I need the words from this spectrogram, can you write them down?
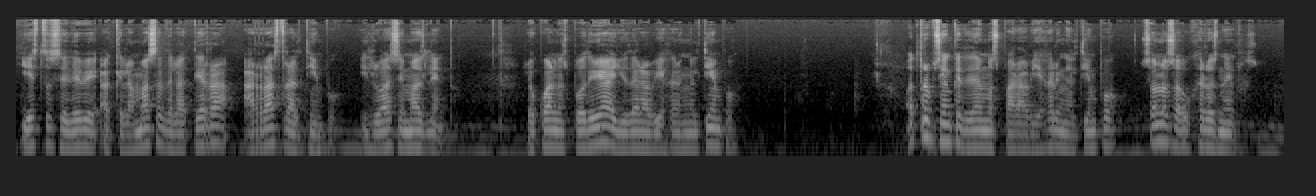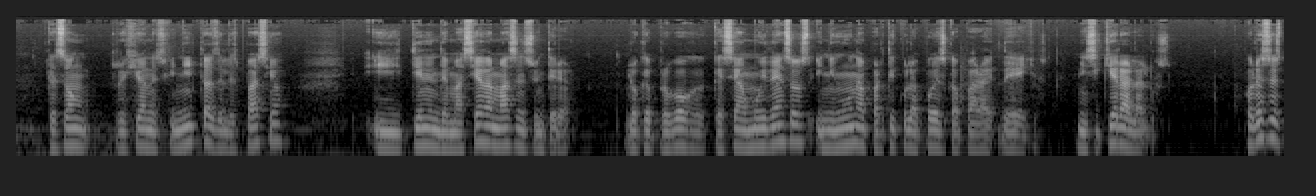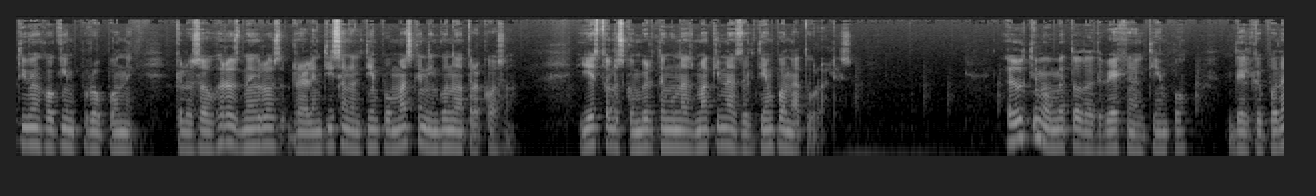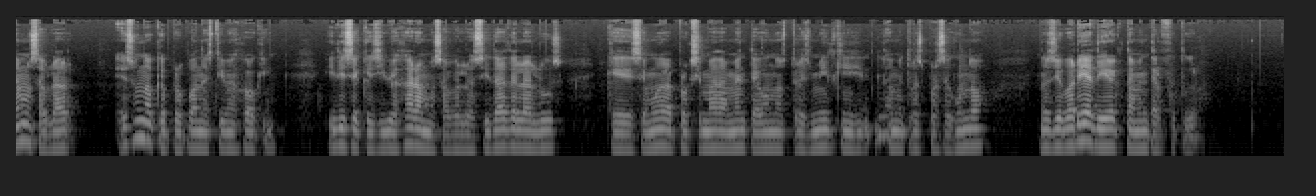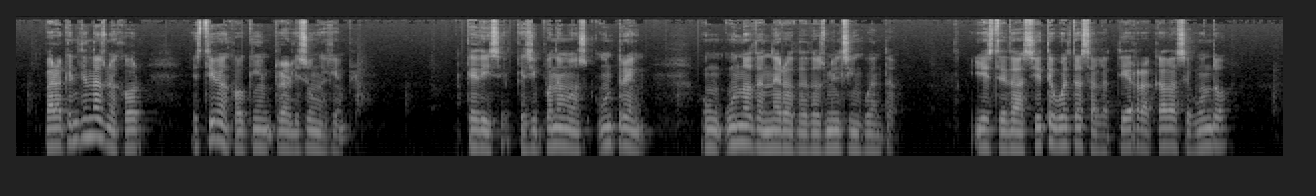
y esto se debe a que la masa de la Tierra arrastra el tiempo y lo hace más lento, lo cual nos podría ayudar a viajar en el tiempo. Otra opción que tenemos para viajar en el tiempo son los agujeros negros, que son regiones finitas del espacio y tienen demasiada masa en su interior lo que provoca que sean muy densos y ninguna partícula puede escapar de ellos, ni siquiera la luz. Por eso Stephen Hawking propone que los agujeros negros ralentizan el tiempo más que ninguna otra cosa, y esto los convierte en unas máquinas del tiempo naturales. El último método de viaje en el tiempo del que podemos hablar es uno que propone Stephen Hawking, y dice que si viajáramos a velocidad de la luz, que se mueve aproximadamente a unos 3.000 km por segundo, nos llevaría directamente al futuro. Para que entiendas mejor, Stephen Hawking realizó un ejemplo, que dice que si ponemos un tren un 1 de enero de 2050 y este da 7 vueltas a la Tierra cada segundo,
